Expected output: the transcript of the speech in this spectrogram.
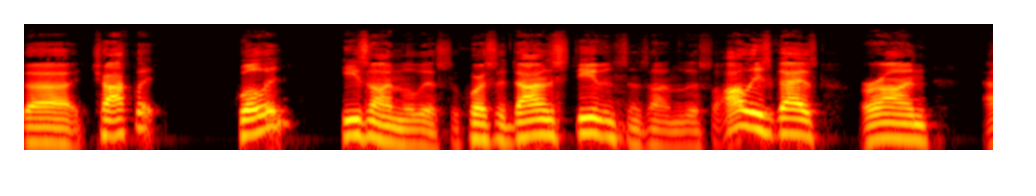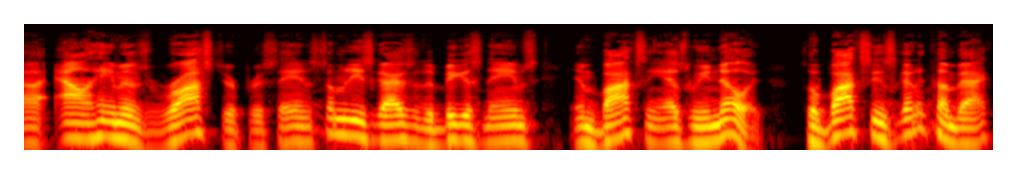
uh, Chocolate Quillin, he's on the list. Of course, Adonis Stevenson's on the list. So all these guys are on uh, Al Haymon's roster per se, and some of these guys are the biggest names in boxing as we know it. So boxing is going to come back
